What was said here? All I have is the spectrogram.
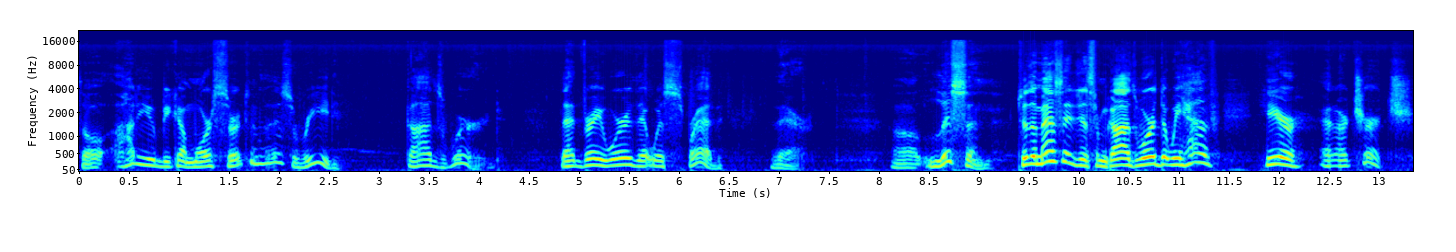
So, how do you become more certain of this? Read God's Word, that very word that was spread there. Uh, listen to the messages from God's Word that we have here at our church.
